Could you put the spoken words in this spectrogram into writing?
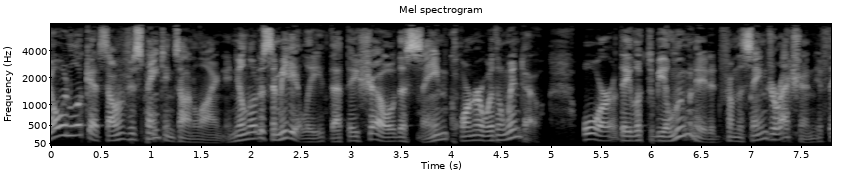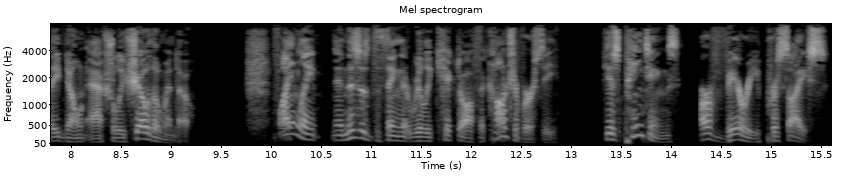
Go and look at some of his paintings online, and you'll notice immediately that they show the same corner with a window, or they look to be illuminated from the same direction if they don't actually show the window. Finally, and this is the thing that really kicked off the controversy, his paintings are very precise.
